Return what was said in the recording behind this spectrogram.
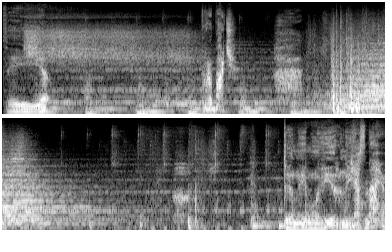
Це і я. Пробач. Ти неймовірний. Я знаю.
